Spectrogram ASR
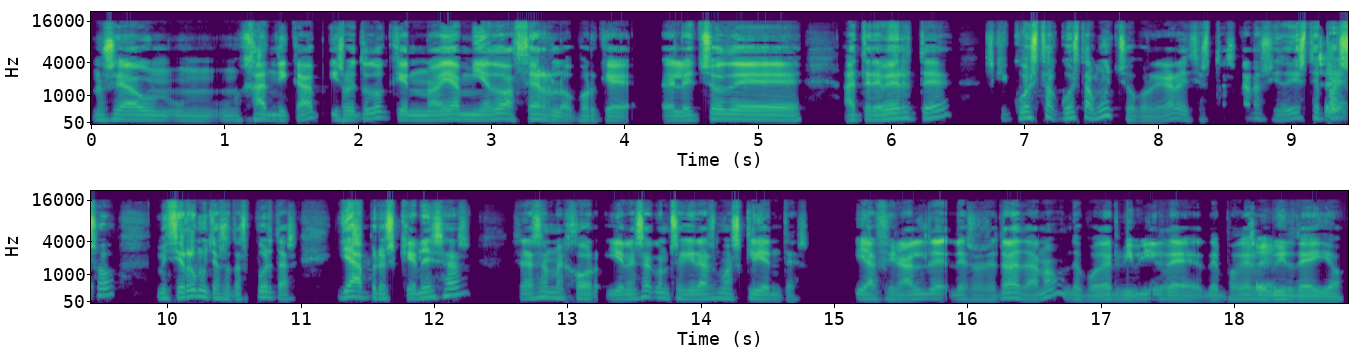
no sea un, un, handicap y sobre todo que no haya miedo a hacerlo, porque el hecho de atreverte es que cuesta, cuesta mucho, porque claro, dices, claro, si doy este paso, me cierro muchas otras puertas. Ya, pero es que en esas serás el mejor y en esa conseguirás más clientes. Y al final de, eso se trata, ¿no? De poder vivir de, de poder vivir de ello.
